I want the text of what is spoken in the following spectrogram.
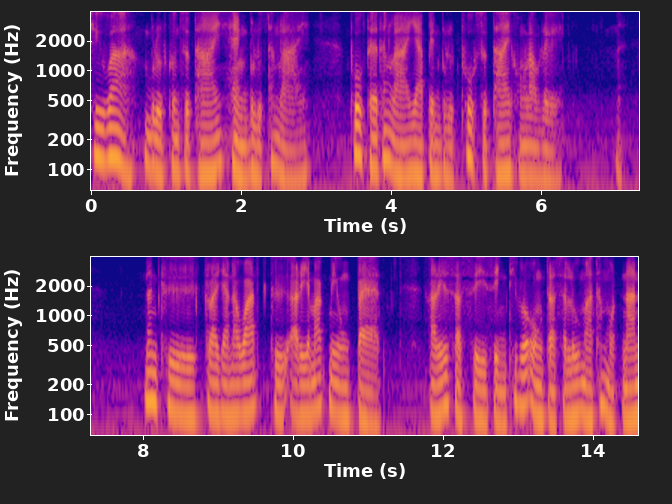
ชื่อว่าบุรุษคนสุดท้ายแห่งบุรุษทั้งหลาย พวกเธอทั้งหลายอย่าเป็นบุรุษพวกสุดท้ายของเราเลย นั่นคือกัลยาณวัตคืออริยมรรคมีองค์ 8 อริยสัจสี่สิ่งที่พระองค์ตรัสรู้มาทั้งหมดนั้น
